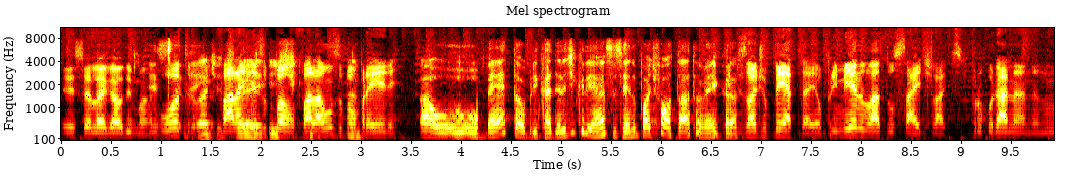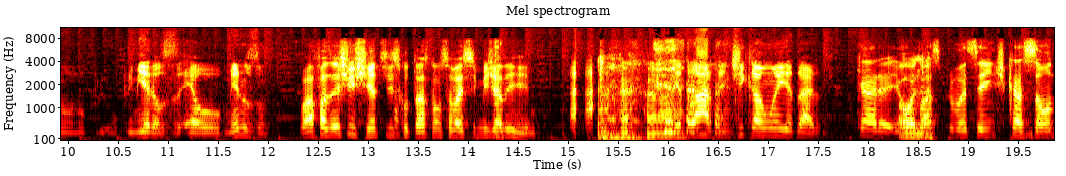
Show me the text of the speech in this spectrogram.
esse é legal demais. Outro. Episódio Fala aí, 10. Zupão. Fala um Zupão pra ele. Ah, o, o Beta, o Brincadeira de Criança, esse aí não pode faltar também, cara. Episódio beta. É o primeiro lá do site lá. Se procurar na- no, no- o primeiro, é o- é menos um. Vai fazer xixi antes de escutar, senão você vai se mijar de rir. Eduardo, indica um aí, Eduardo. Cara, eu Olha. passo pra você a indicação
